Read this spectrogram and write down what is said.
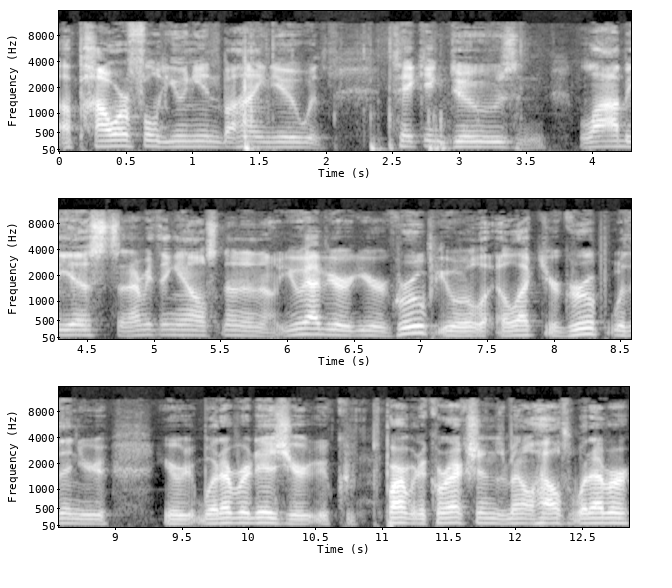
a powerful union behind you with taking dues and lobbyists and everything else. No, no, no. You have your your group. You elect your group within your your whatever it is, your, your Department of Corrections, mental health, whatever,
